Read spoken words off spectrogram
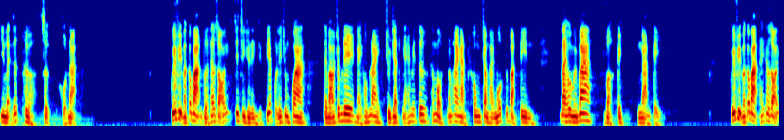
nhưng lại rất thừa sự khốn nạn. Quý vị và các bạn vừa theo dõi chương trình truyền hình trực tiếp của Lê Trung Khoa, Thời báo chấm ngày hôm nay, Chủ nhật ngày 24 tháng 1 năm 2021 với bản tin Đại hội 13 vở kịch ngàn tỷ. Quý vị và các bạn hãy theo dõi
